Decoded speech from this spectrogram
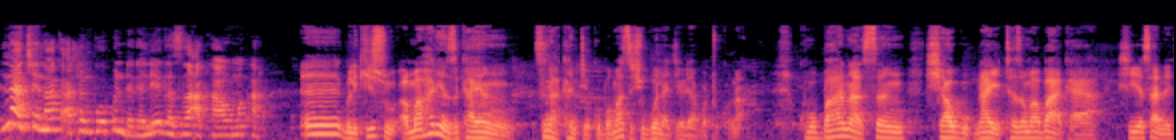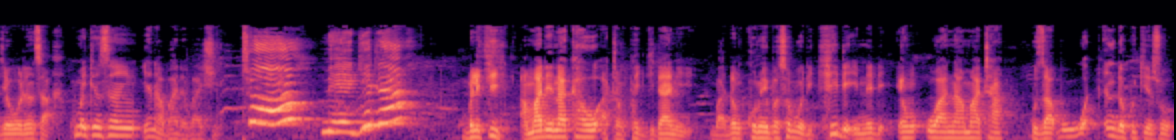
Ina ce naka atamfofin daga Legas za a kawo maka. eh bilkisu amma har yanzu kayan suna kan teku ba ma su shigo najeriya ba tukuna kuma ba na son shago na yi ta zama ba kaya shi yasa na je wurinsa. Kuma kin san yana ba da bashi. To, mai gida? bilki amma dai na kawo a tamfar gida ne ba don komai ba saboda ke da inna da yan uwana mata ku zaɓi waɗanda kuke so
